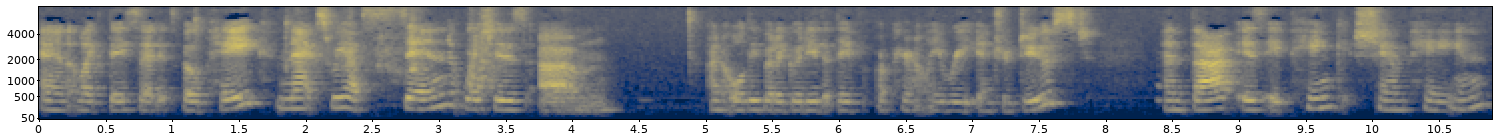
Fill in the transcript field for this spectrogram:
and like they said it's opaque. Next we have Sin which is um, an oldie but a goodie that they've apparently reintroduced. And that is a pink champagne,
